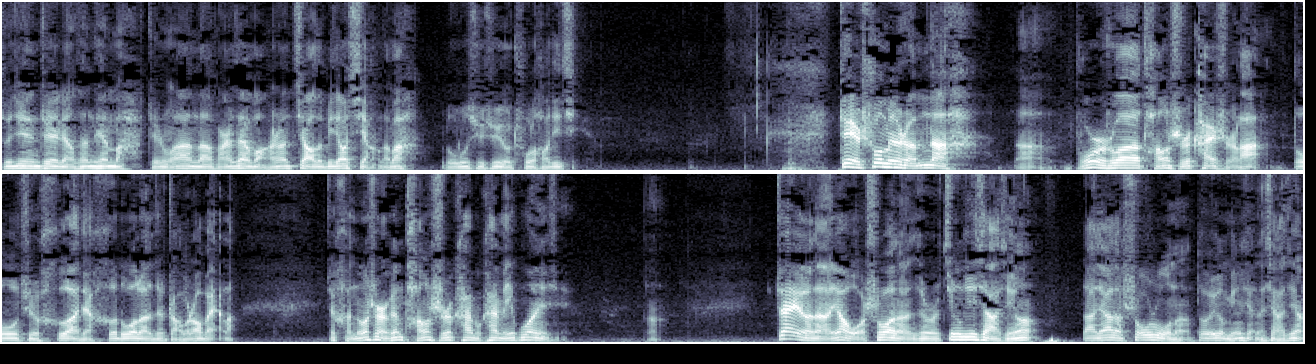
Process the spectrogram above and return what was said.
最近这两三天吧，这种案子反正在网上叫的比较响的吧，陆陆续续又出了好几起。这说明什么呢？啊，不是说堂食开始了都去喝去，喝多了就找不着北了，这很多事儿跟堂食开不开没关系。这个呢，要我说呢，就是经济下行，大家的收入呢都有一个明显的下降。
